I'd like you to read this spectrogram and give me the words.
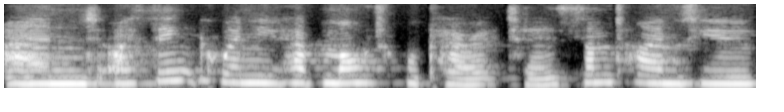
And I think when you have multiple characters, sometimes you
